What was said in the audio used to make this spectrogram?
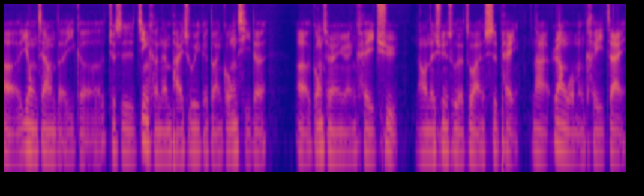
呃用这样的一个，就是尽可能排除一个短工期的呃工程人员可以去，然后呢迅速的做完适配，那让我们可以在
